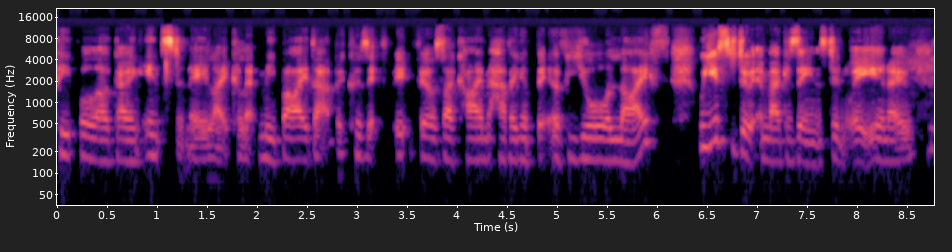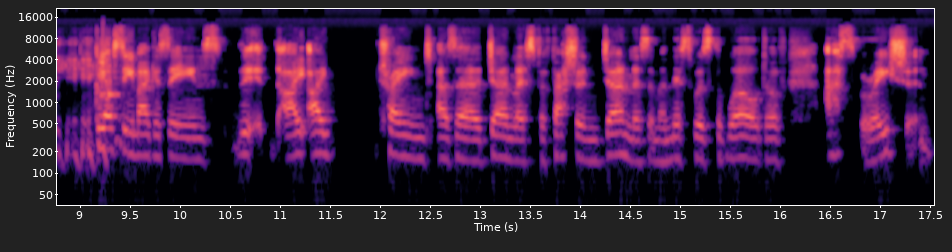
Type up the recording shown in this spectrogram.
people are going instantly, like, let me buy that because it, it feels like I'm having a bit of your life. We used to do it in magazines, didn't we? You know, glossy magazines. The, I, I trained as a journalist for fashion journalism, and this was the world of aspiration.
